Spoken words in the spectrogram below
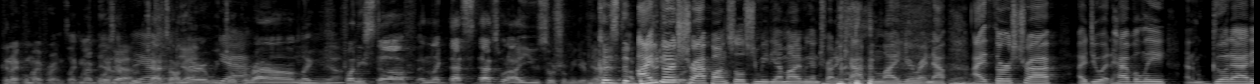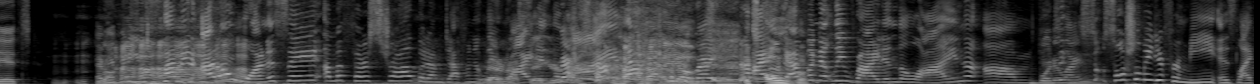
connect with my friends. Like my boys Yeah. have group Yeah. chats on Yeah. there. We Yeah. joke around, like mm-hmm. funny stuff, and like that's that's what I use social media for. 'Cause the I'm I beauty- thirst trap on social media. I'm not even gonna try to cap and lie here right now. I thirst trap. I do it heavily, and I'm good at it. Mm-hmm. Everybody uses I mean, I don't want to say I'm a thirst trap, but I'm definitely better not say riding the you're line. a thirst Yo, I'm It's over. definitely riding the line. Borderline. So, social media for me is like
